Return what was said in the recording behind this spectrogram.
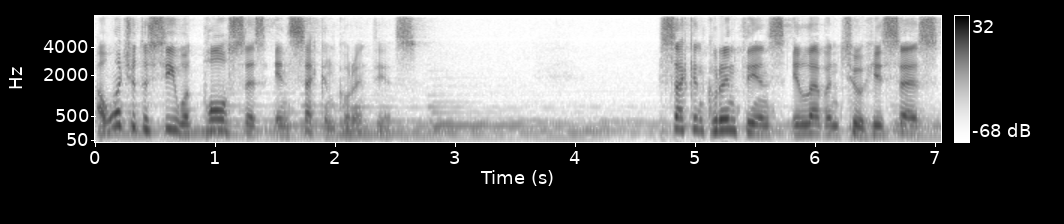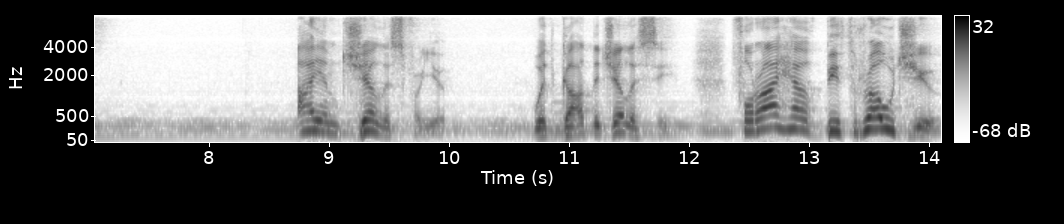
I want you to see what Paul says in Second Corinthians. Second Corinthians 11 2 he says I am jealous for you with godly jealousy for I have betrothed you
